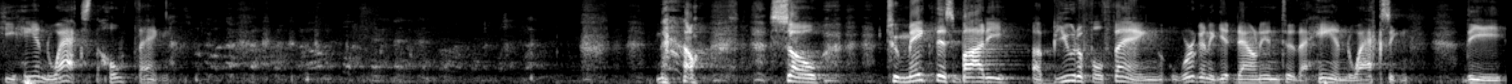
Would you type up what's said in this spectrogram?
he hand waxed the whole thing. Now, so to make this body a beautiful thing, we're going to get down into the hand waxing the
